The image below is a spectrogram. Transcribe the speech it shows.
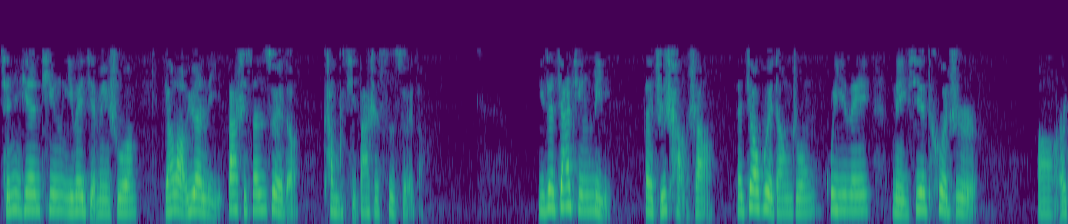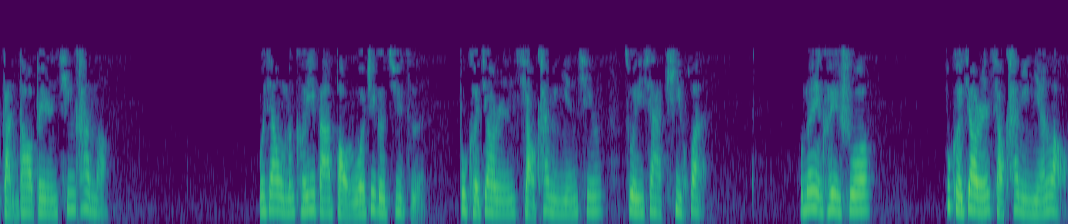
前几天听一位姐妹说。养老院里，八十三岁的看不起八十四岁的。你在家庭里，在职场上，在教会当中，会因为哪些特质啊而感到被人轻看吗？我想，我们可以把保罗这个句子“不可叫人小看你年轻”做一下替换。我们也可以说“不可叫人小看你年老”，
